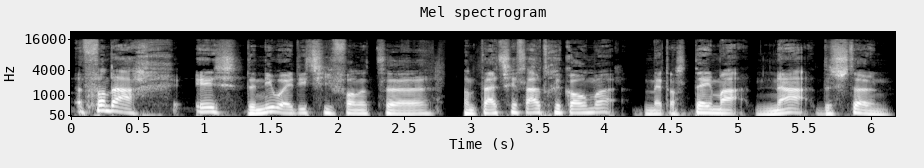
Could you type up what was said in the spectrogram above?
Vandaag is de nieuwe editie van het, uh, van het tijdschrift uitgekomen met als thema Na de steun.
